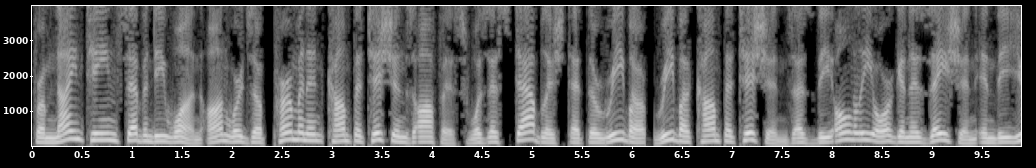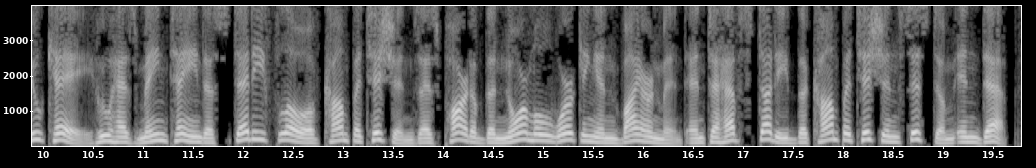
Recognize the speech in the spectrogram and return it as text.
From 1971 onwards a permanent competitions office was established at the RIBA. RIBA Competitions is the only organisation in the UK who has maintained a steady flow of competitions as part of the normal working environment and to have studied the competition system in depth.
